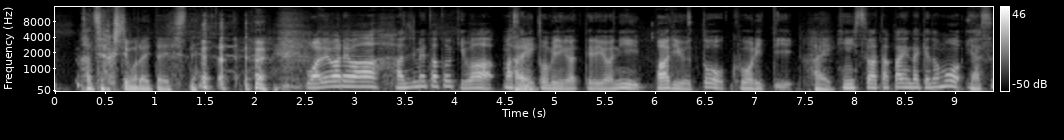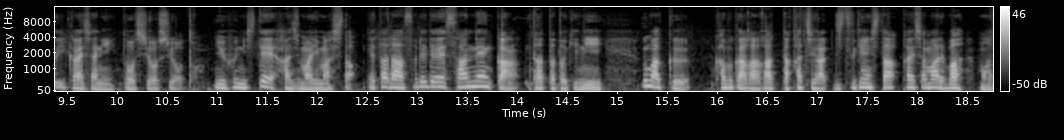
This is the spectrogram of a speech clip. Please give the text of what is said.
活躍してもらいたいですね。我々は始めた時はまさはい。にトビーが言ってるように、バリューとクオリティ。はい。品質は高いんだけども安い会社に投資をしようというふうにして始まりました。でただそれで3年間経った時にうまく株価が上がった価値が実現した会社もあれば全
